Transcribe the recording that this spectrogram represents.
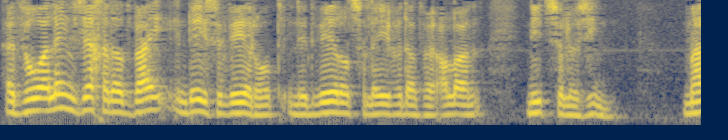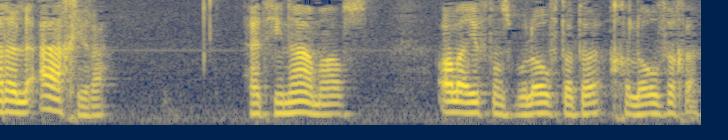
Het wil alleen zeggen dat wij in deze wereld, in dit wereldse leven, dat wij Allah niet zullen zien. Maar al-akhira, het hiernamaals, Allah heeft ons beloofd dat de gelovige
